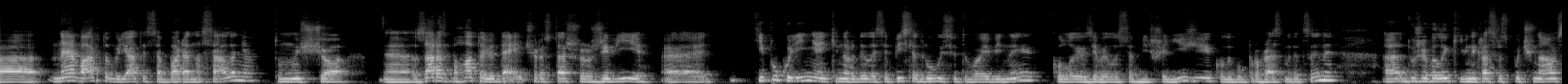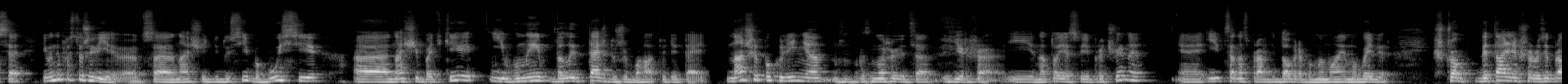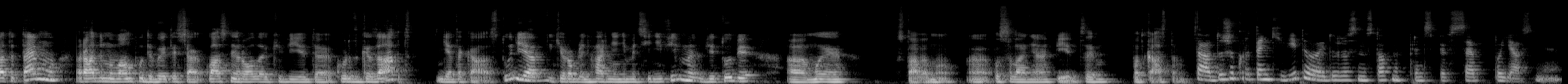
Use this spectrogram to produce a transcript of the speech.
не варто боятися перенаселення, тому що е, зараз багато людей через те, що живі е, ті покоління, які народилися після Другої світової війни, коли з'явилося більше їжі, коли був прогрес медицини. Дуже великий він якраз розпочинався, і вони просто живі. Це наші дідусі, бабусі, наші батьки, і вони дали теж дуже багато дітей. Наше покоління розмножується гірше, і на то є свої причини. Е, і це насправді добре, бо ми маємо вибір. Щоб детальніше розібрати тему, радимо вам подивитися класний ролик від Kurzgesagt. Є така студія, які роблять гарні анімаційні фільми в Ютубі. Е, ми вставимо е, посилання під цим подкастом. Так, дуже крутенькі відео і дуже змістовно, в принципі, все пояснює.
